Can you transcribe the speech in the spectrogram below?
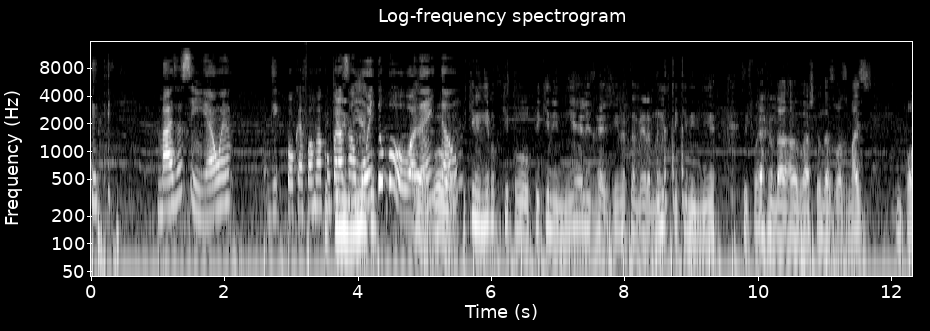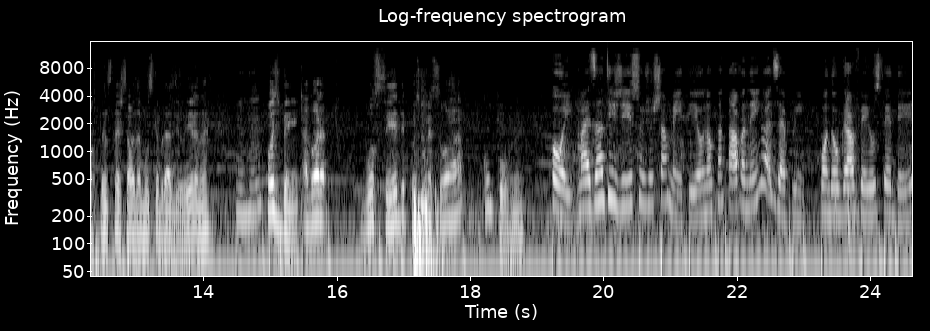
Mas assim, é uma, de qualquer forma, uma comparação muito boa, É, né? boa. Então, Pequenininha, porque por pequenininha, Elis Regina também era muito pequenininha e foi, da- acho que uma das vozes mais importantes da história da música brasileira, né? Uhum. Pois bem, agora você depois começou a compor, né? Foi, mas antes disso, justamente, eu não cantava nem Led Zeppelin quando eu gravei o CD,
